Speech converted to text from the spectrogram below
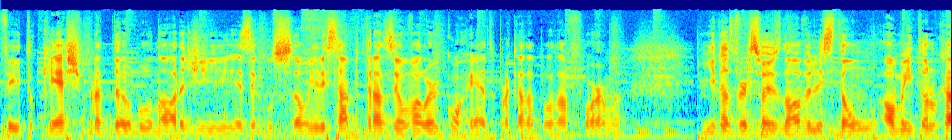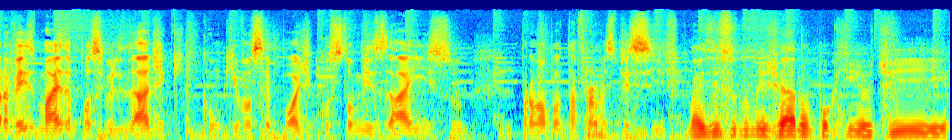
feito cache para double na hora de execução e ele sabe trazer o valor correto para cada plataforma. E nas versões novas eles estão aumentando cada vez mais a possibilidade que- com que você pode customizar isso para uma plataforma específica. Mas isso não me gera um pouquinho de.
